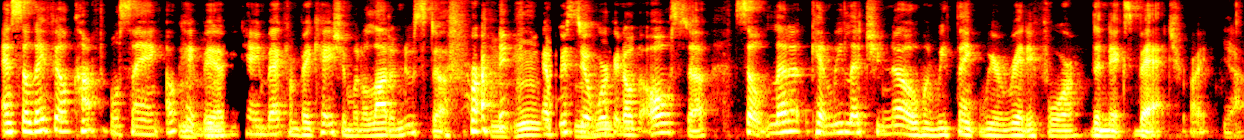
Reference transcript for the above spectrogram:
And so they felt comfortable saying, okay, mm-hmm. Bev, you came back from vacation with a lot of new stuff, right? Mm-hmm. And we're still mm-hmm. working on the old stuff. So let it, can we let you know when we think we're ready for the next batch, right? Yeah.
